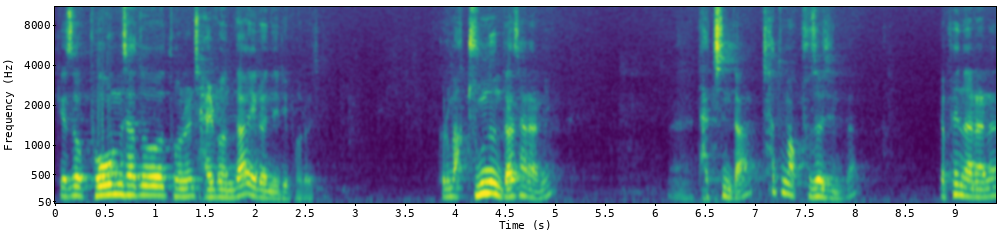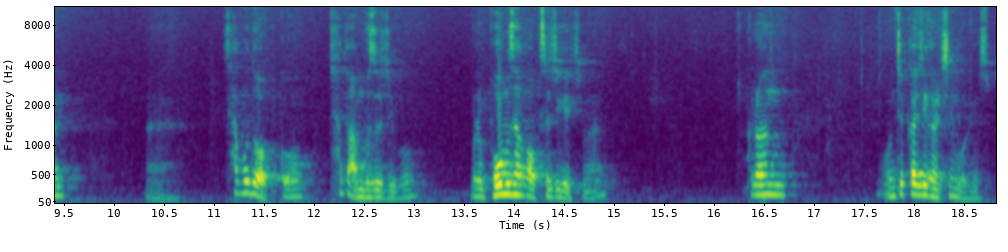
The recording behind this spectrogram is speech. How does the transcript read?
그래서 보험사도 돈을 잘 번다 이런 일이 벌어져. 그리고 막 죽는다 사람이 예, 다친다 차도 막 부서진다. 옆에 나라는 예, 사고도 없고 차도 안 부서지고 물론 보험사가 없어지겠지만 그런 언제까지 갈지는 모르겠습니다.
